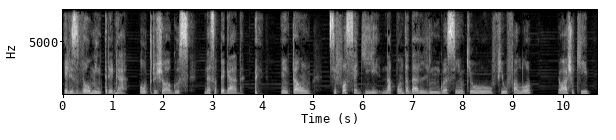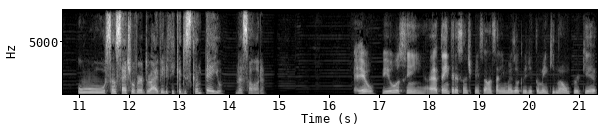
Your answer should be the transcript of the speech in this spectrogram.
eles vão me entregar outros jogos nessa pegada. então, se for seguir na ponta da língua, assim, o que o Phil falou, eu acho que o Sunset Overdrive ele fica de escanteio nessa hora. Eu, eu, assim, é até interessante pensar nessa linha, mas eu acredito também que não, porque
